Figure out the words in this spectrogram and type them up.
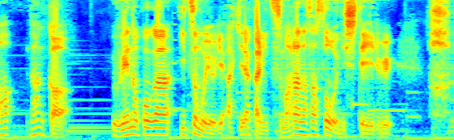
あ、なんか、上の子がいつもより明らかにつまらなさそうにしている。は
